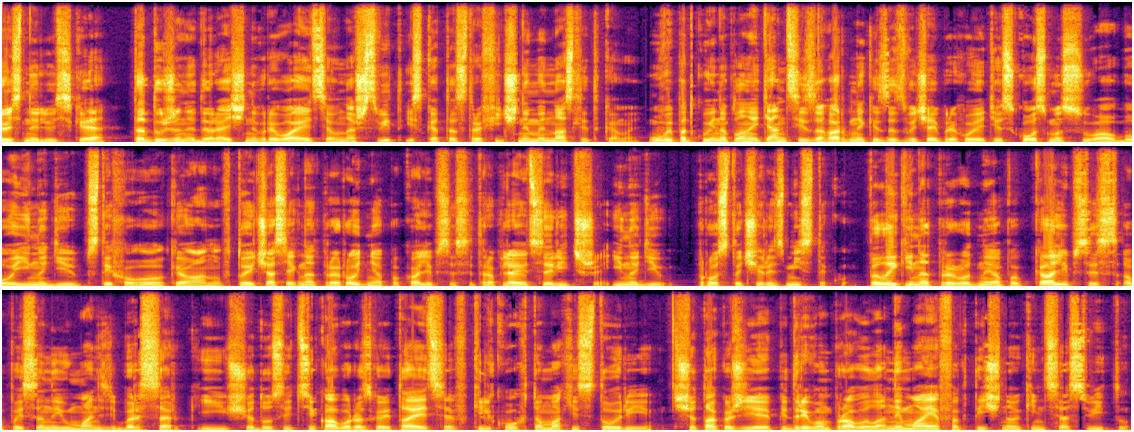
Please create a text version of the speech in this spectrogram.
щось нелюдське та дуже недоречне вривається в наш світ із катастрофічними наслідками. У випадку інопланетян ці загарбники зазвичай приходять із космосу або іноді з Тихого океану, в той час як надприродні апокаліпсиси трапляються рідше, іноді просто через містику. Великий надприродний апокаліпсис описаний у манзі Берсерк, і що досить цікаво, розгортається в кількох томах історії, що також є підривом правила немає фактичного кінця світу.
